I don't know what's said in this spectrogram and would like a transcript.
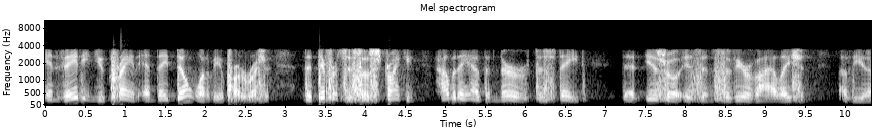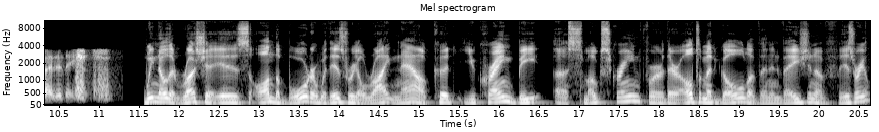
invading Ukraine, and they don't want to be a part of Russia. The difference is so striking. How would they have the nerve to state that Israel is in severe violation of the United Nations? We know that Russia is on the border with Israel right now. Could Ukraine be a smokescreen for their ultimate goal of an invasion of Israel?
